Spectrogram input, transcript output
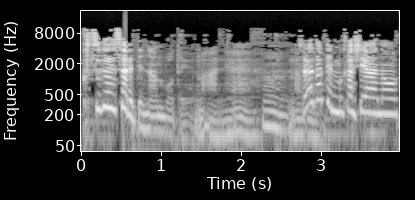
覆されてなんぼという。まあね。うんまあそれはだって昔あの、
